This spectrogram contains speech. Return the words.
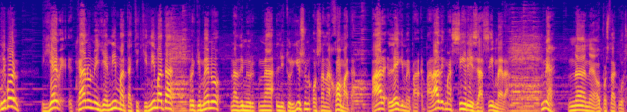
λοιπόν γεν, κάνουν γεννήματα και κινήματα προκειμένου να, να λειτουργήσουν ως αναχώματα. Παρ, λέγει με παράδειγμα ΣΥΡΙΖΑ σήμερα. Ναι, ναι, ναι, όπως τα ακούς.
